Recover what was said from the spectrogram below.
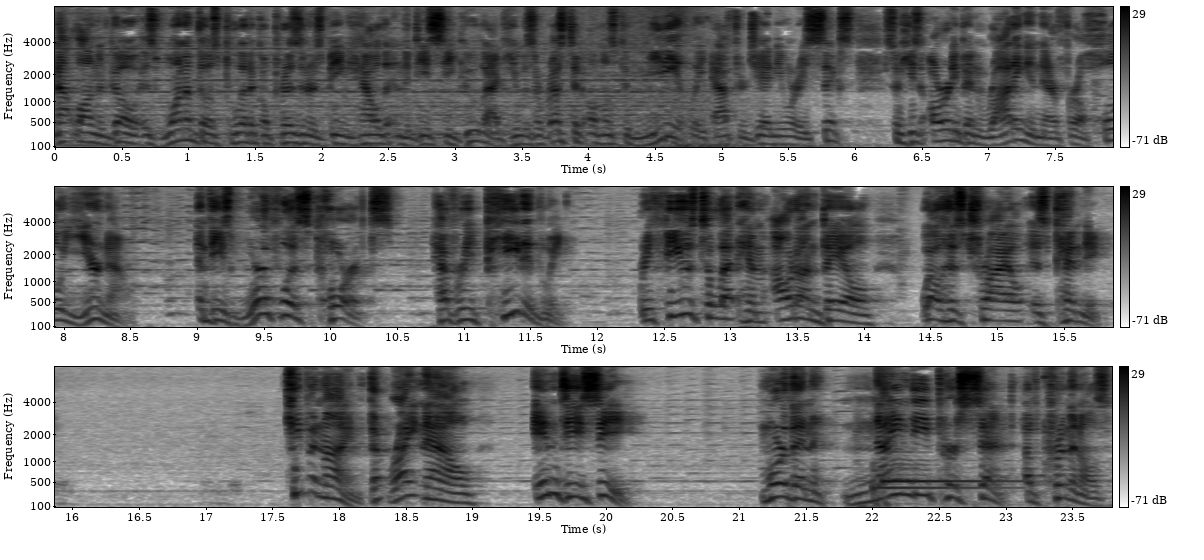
not long ago, is one of those political prisoners being held in the DC gulag. He was arrested almost immediately after January 6th, so he's already been rotting in there for a whole year now. And these worthless courts have repeatedly refused to let him out on bail while his trial is pending. Keep in mind that right now in DC, more than 90% of criminals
